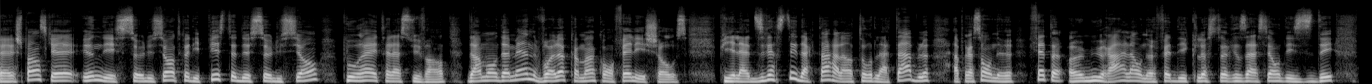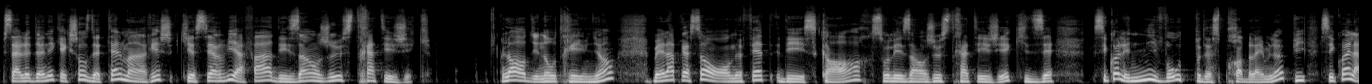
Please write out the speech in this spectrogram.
Euh, je pense qu'une des solutions, en tout cas des pistes de solutions, pourrait être la suivante. Dans mon domaine, voilà comment on fait les choses. Puis la diversité d'acteurs alentour de la table. Après ça, on a fait un, mural, on a fait des clusterisations des idées, puis ça a donné quelque chose de tellement riche qui a servi à faire des enjeux stratégiques lors d'une autre réunion. Mais là, après ça, on a fait des scores sur les enjeux stratégiques qui disaient c'est quoi le niveau de ce problème-là, puis c'est quoi le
